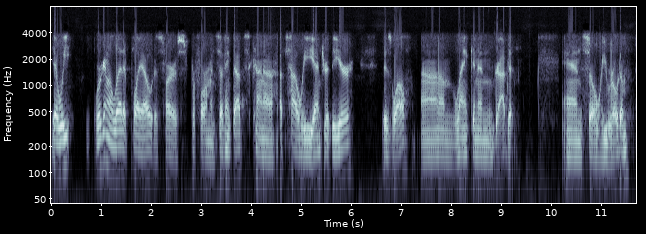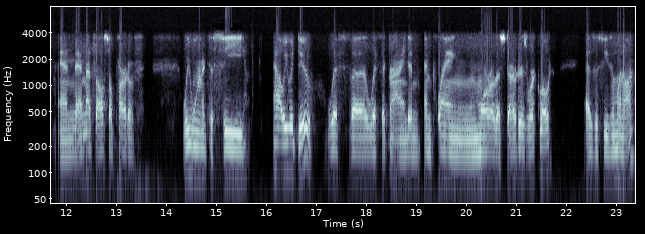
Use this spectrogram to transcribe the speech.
Yeah, we we're going to let it play out as far as performance. I think that's kind of that's how we entered the year as well. Um, and grabbed it, and so we wrote him, and and that's also part of we wanted to see how he would do with uh, with the grind and, and playing more of the starters workload as the season went on.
